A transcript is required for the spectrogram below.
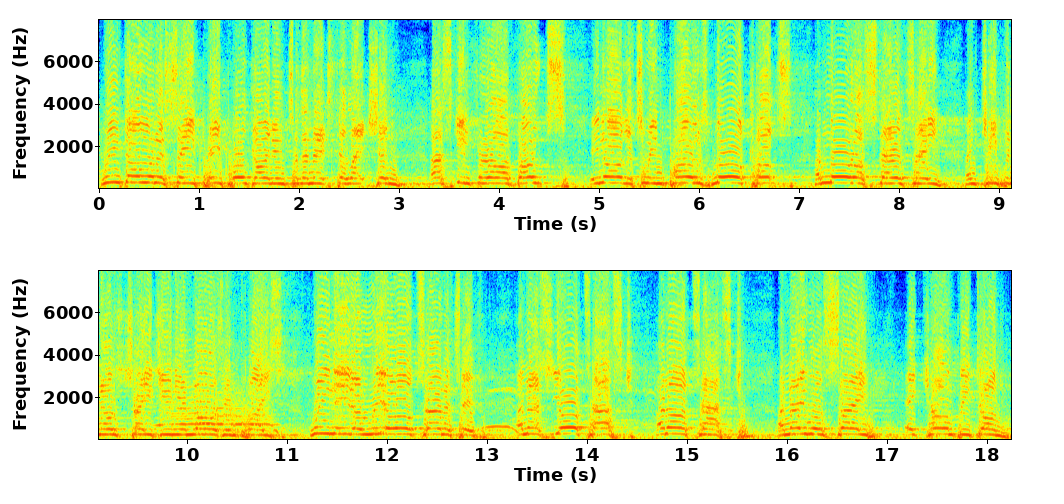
We don't want to see people going into the next election asking for our votes in order to impose more cuts and more austerity and keeping those trade union laws in place. We need a real alternative and that's your task and our task and they will say it can't be done.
